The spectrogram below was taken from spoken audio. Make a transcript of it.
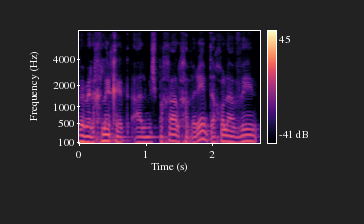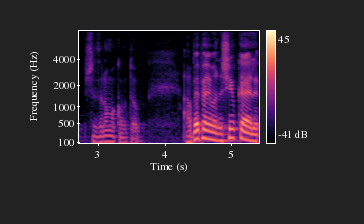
ומלכלכת על משפחה, על חברים, אתה יכול להבין שזה לא מקום טוב. הרבה פעמים אנשים כאלה,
